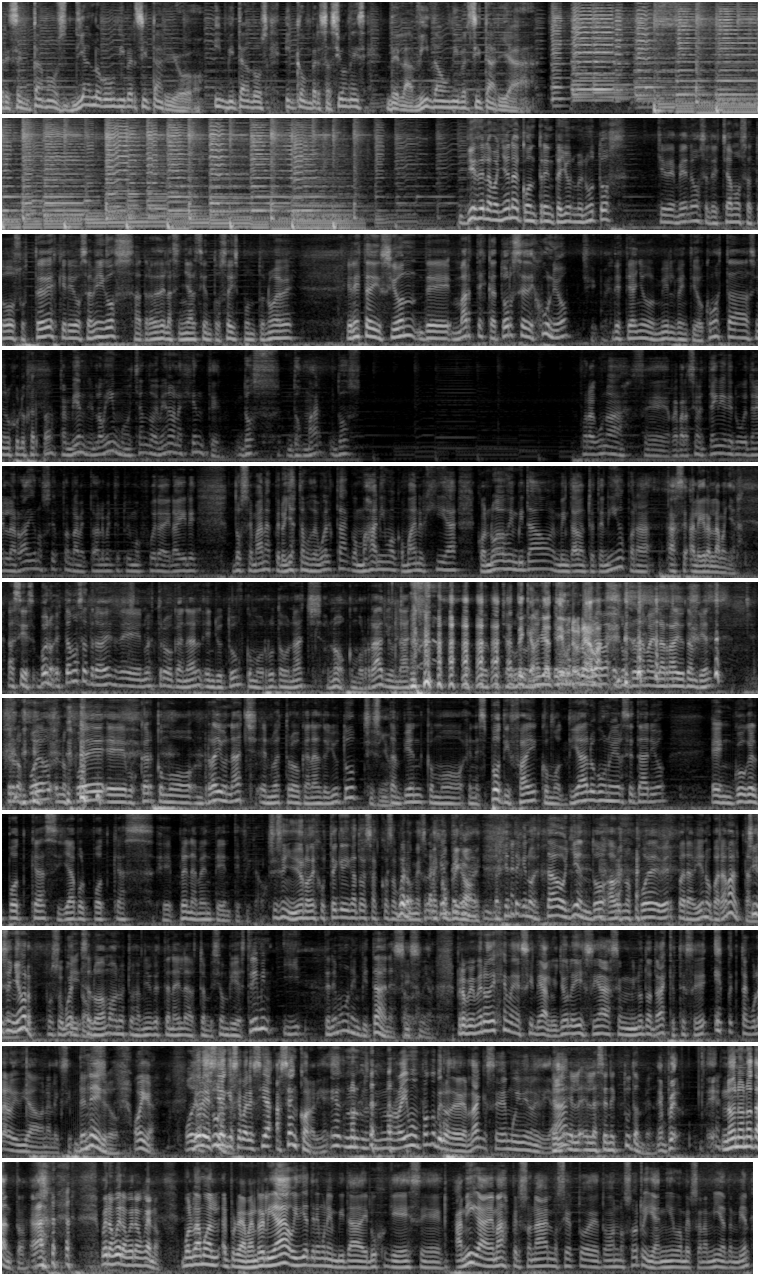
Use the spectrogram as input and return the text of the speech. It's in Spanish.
Presentamos Diálogo Universitario, invitados y conversaciones de la vida universitaria. 10 de la mañana con 31 minutos. Que de menos le echamos a todos ustedes, queridos amigos, a través de la señal 106.9, en esta edición de martes 14 de junio pues. de este año 2022. ¿Cómo está, señor Julio Jarpa? También, es lo mismo, echando de menos a la gente. Dos, dos, mar, dos por algunas eh, reparaciones técnicas que tuvo que tener la radio, ¿no es cierto? Lamentablemente estuvimos fuera del aire dos semanas, pero ya estamos de vuelta con más ánimo, con más energía, con nuevos invitados, invitados entretenidos para alegrar la mañana. Así es. Bueno, estamos a través de nuestro canal en YouTube como Ruta Unach, no, como Radio Unach. Te cambiaste es, un programa. es un programa de la radio también. Pero nos puede, nos puede eh, buscar como Radio Nach en nuestro canal de YouTube. Sí, señor. También como en Spotify, como Diálogo Universitario en Google Podcast y Apple Podcast eh, plenamente identificado. Sí, señor, yo lo dejo a usted que diga todas esas cosas porque me, es complicado. la gente que nos está oyendo ahora nos puede ver para bien o para mal también. Sí, señor, por supuesto. Y saludamos a nuestros amigos que están ahí en la transmisión vía streaming y tenemos una invitada en esta Sí, señor. Pero primero déjeme decirle algo. Yo le dije hace un minuto atrás que usted se ve espectacular hoy día, don Alexis. De negro. Oiga, yo le decía que se parecía a Sean Connery. Eh, nos, reímos un poco, pero de verdad que se ve muy bien hoy día. En, ¿ah? la Senectú también. Eh, eh, no, no, no tanto. Ah, bueno, bueno, bueno, bueno. Volvamos al, programa. En realidad, hoy día tenemos una invitada de lujo que es amiga, además, personal, ¿no es cierto?, de todos nosotros y amigo personal mía también.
